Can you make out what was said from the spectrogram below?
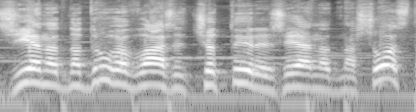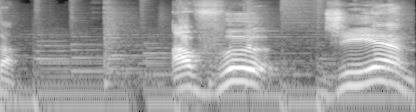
GN одна друга влазить 4 GN одна шоста, а в GN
